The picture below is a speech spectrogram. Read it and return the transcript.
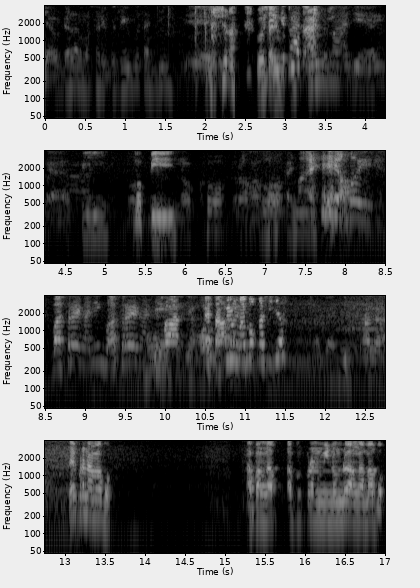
Ya udahlah nggak usah ribut-ribut anjing. Iya. Gak usah Mending kita ribut ada anjing. aja ya enggak Kopi, Ngopi. rokok, rokok anjing. Oi, basreng anjing, basreng anjing. Obat, ya. Eh, tapi lu mabok gak sih, Jal? Kagak. Tapi pernah mabok? Apa nggak apa pernah minum doang nggak mabok?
